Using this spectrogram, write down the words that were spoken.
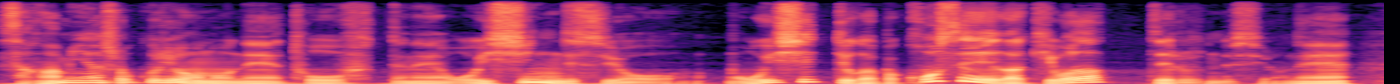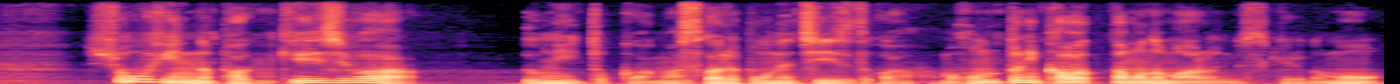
相模屋食料のね、豆腐ってね、美味しいんですよ。美味しいっていうか、やっぱ個性が際立ってるんですよね。商品のパッケージは、ウニとかマスカルポーネチーズとか、まあ、本当に変わったものもあるんですけれども、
